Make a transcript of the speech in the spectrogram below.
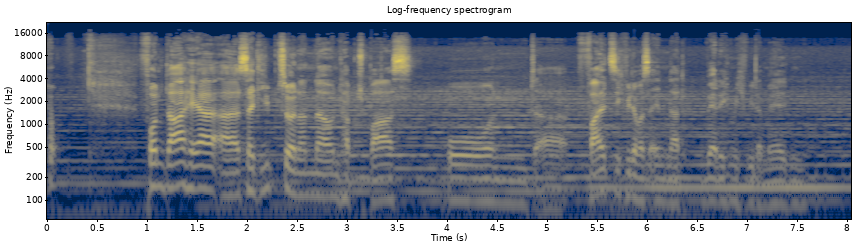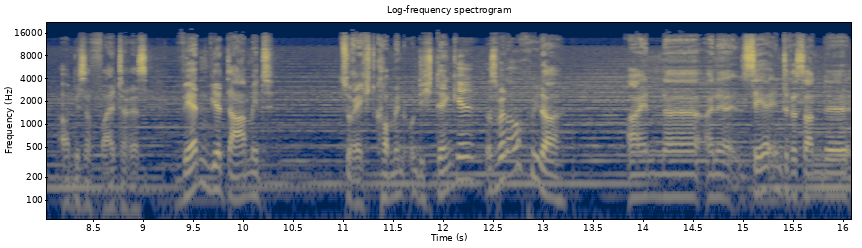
Von daher äh, seid lieb zueinander und habt Spaß. Und äh, falls sich wieder was ändert, werde ich mich wieder melden. Aber bis auf weiteres werden wir damit zurechtkommen. Und ich denke, das wird auch wieder eine, eine sehr interessante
